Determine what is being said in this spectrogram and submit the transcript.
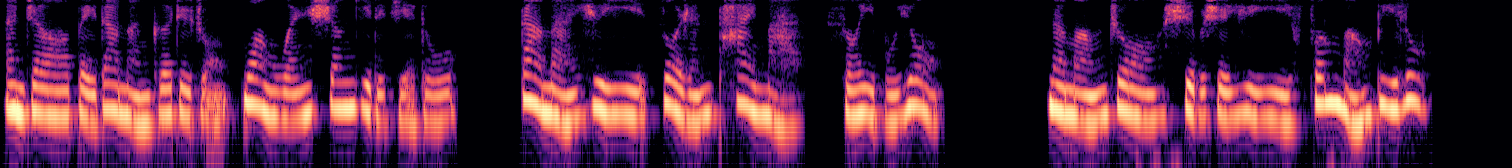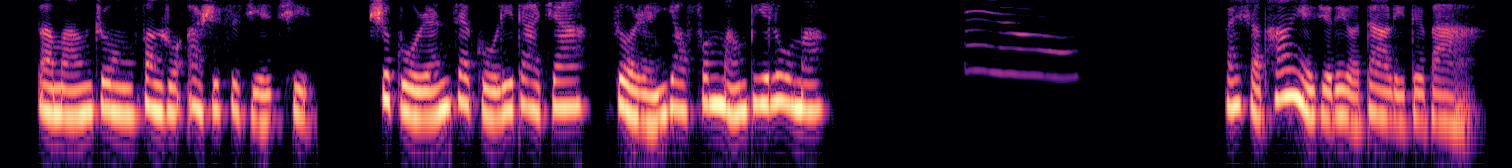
按照北大满哥这种望文生义的解读，大满寓意做人太满，所以不用。那芒种是不是寓意锋芒毕露？把芒种放入二十四节气，是古人在鼓励大家做人要锋芒毕露吗？白小胖也觉得有道理，对吧？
